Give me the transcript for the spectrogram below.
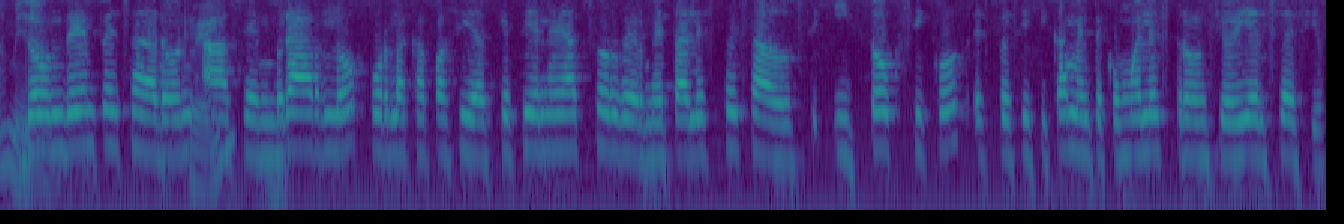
Ah, donde empezaron a sembrarlo por la capacidad que tiene de absorber metales pesados y tóxicos, específicamente como el estroncio y el cesio.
